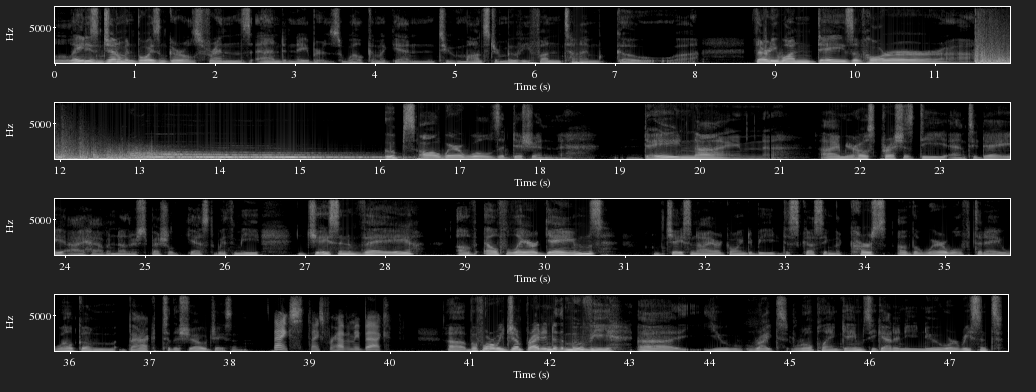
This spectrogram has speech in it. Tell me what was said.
Ladies and gentlemen, boys and girls, friends and neighbors, welcome again to Monster Movie Fun Time Go. 31 Days of Horror. Oops, All Werewolves Edition. Day 9. I'm your host, Precious D, and today I have another special guest with me, Jason Vey of Elf Lair Games. Jason and I are going to be discussing the curse of the werewolf today. Welcome back to the show, Jason. Thanks. Thanks for having me back. Uh, before we jump right into the movie, uh, you write role playing games. You got any new or recent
